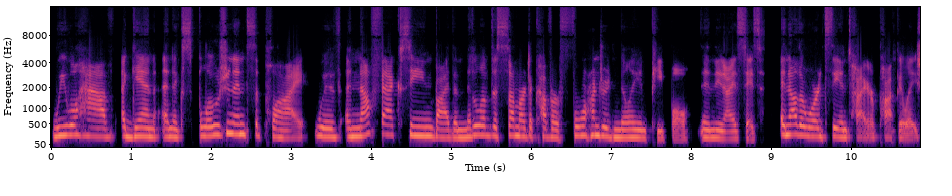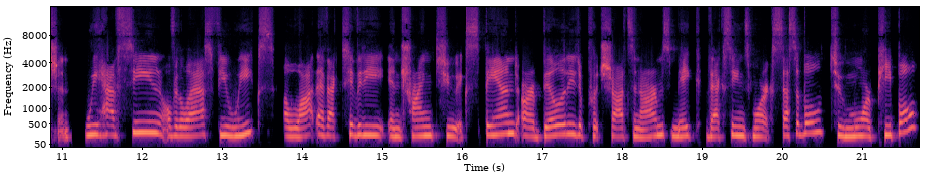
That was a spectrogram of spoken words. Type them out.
we will have again an explosion in supply with enough vaccine by the middle of the summer to cover 400 million people in the United States. In other words, the entire population. We have seen over the last few weeks a lot of activity in trying to expand our ability to put shots in arms, make vaccines more accessible to more people,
